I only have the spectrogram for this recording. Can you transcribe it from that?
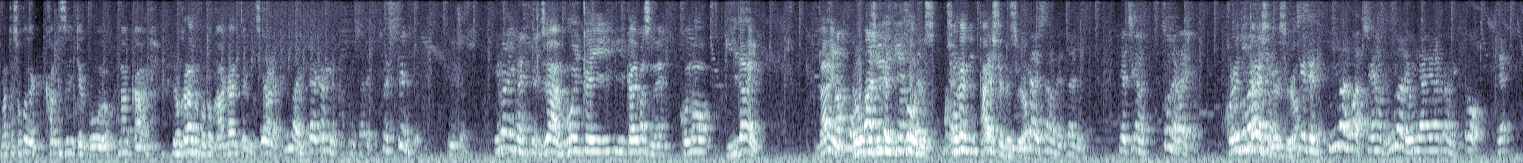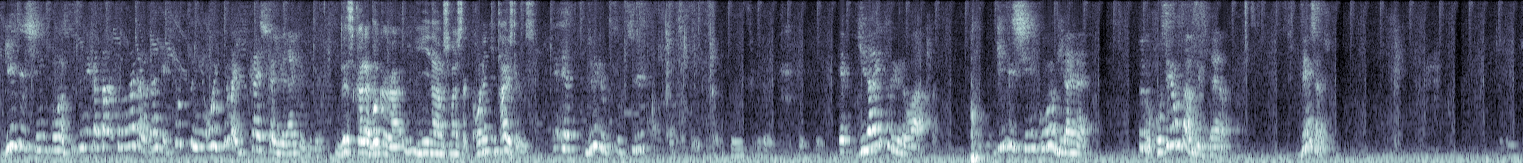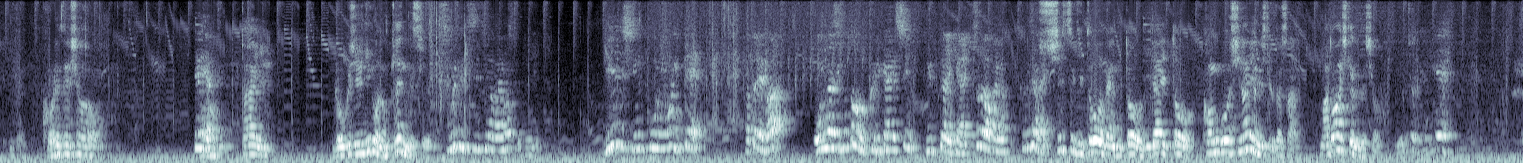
またそこで噛みついてこうなんかよからぬことを考えてるんですか？いやいや、今一回限りを確認される。それ失礼ですよ。今。じゃあもう一回言い換えますねこの議題第あもうあ62号ですこれに対してですよ。いや違う、そうじゃないですよ。これに対してですよ。今のは違います。よ。今の読み上げられたんだけど、ね、議事進行の進め方、その中の何か一つにおいては一回しか言えないということです。ですから僕が言い直しました。これに対してです。え、え、事務局そっちですか？え、議題というのは、議事進行の議題なんですかそれとも補正予算という議題なんです。か前者でしょ。これでしょいやいや、う第62号の件ですよ。それでついつながりますよ、議事進行において、例えば、同じことを繰り返し言ってはいけない、それは分かります、それじゃない。質疑答弁と議題と混合しないようにしてください。惑わしてるでしょちょっと休憩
